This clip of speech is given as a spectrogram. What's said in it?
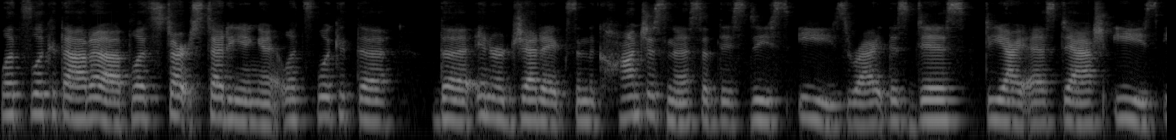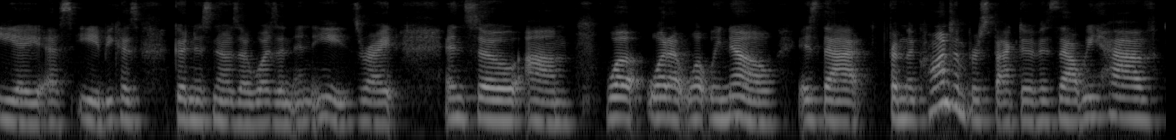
let's look at that up. Let's start studying it. Let's look at the, the energetics and the consciousness of this dis ease, right? This dis, D-I-S dash ease, E-A-S-E, because goodness knows I wasn't in ease, right? And so um, what, what, what we know is that from the quantum perspective is that we have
